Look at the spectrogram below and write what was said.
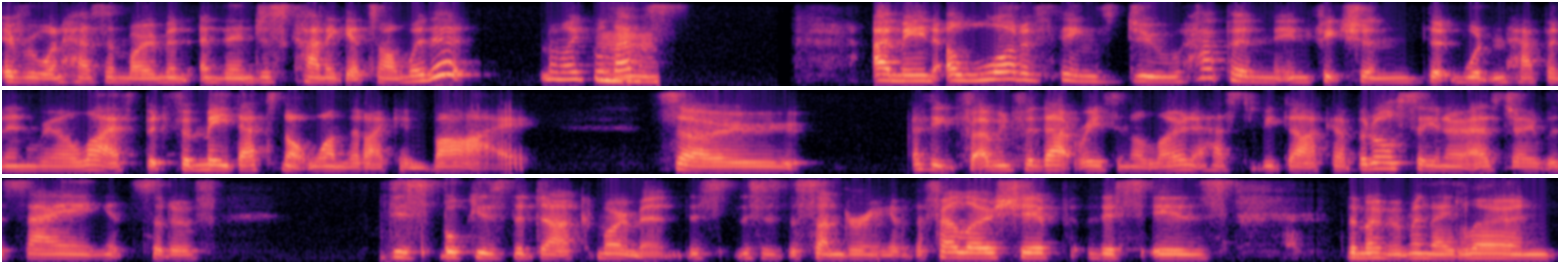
everyone has a moment and then just kind of gets on with it. And I'm like, well, Mhm. that's. I mean, a lot of things do happen in fiction that wouldn't happen in real life, but for me, that's not one that I can buy. So I think, for, I mean, for that reason alone, it has to be darker. But also, you know, as Jay was saying, it's sort of this book is the dark moment. This this is the sundering of the fellowship. This is the moment when they learn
